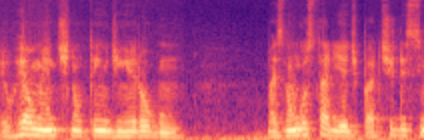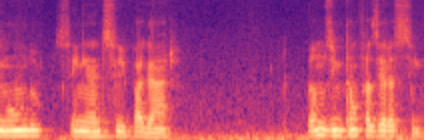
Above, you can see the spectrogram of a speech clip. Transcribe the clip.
eu realmente não tenho dinheiro algum, mas não gostaria de partir desse mundo sem antes lhe pagar. Vamos então fazer assim:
